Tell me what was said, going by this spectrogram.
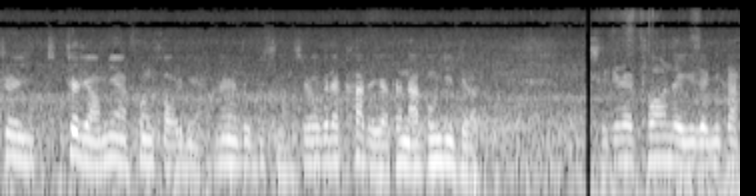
这这两面风好一点，那样都不行。所以我给他看了一下，他拿工具去了。谁给他装的一个？你看，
